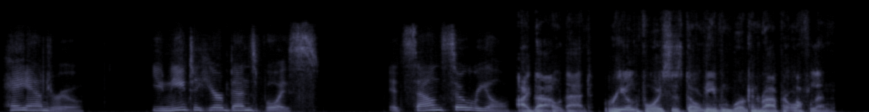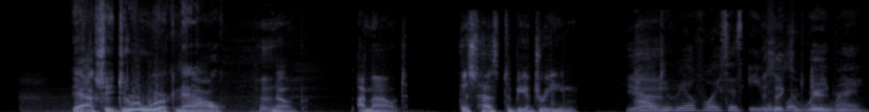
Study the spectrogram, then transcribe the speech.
Hey, Andrew. You need to hear Ben's voice. It sounds so real. I doubt that. Real voices don't even work in Rapper Offline. They actually do work now. Nope. I'm out. This has to be a dream. Yeah. How do real voices even like work weird anyway? dream.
